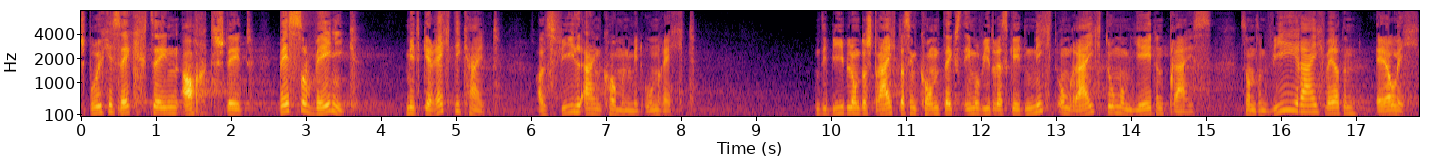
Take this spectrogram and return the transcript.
Sprüche 16, 8 steht, besser wenig mit Gerechtigkeit als viel Einkommen mit Unrecht. Und die Bibel unterstreicht das im Kontext immer wieder. Es geht nicht um Reichtum um jeden Preis, sondern wie reich werden? Ehrlich.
